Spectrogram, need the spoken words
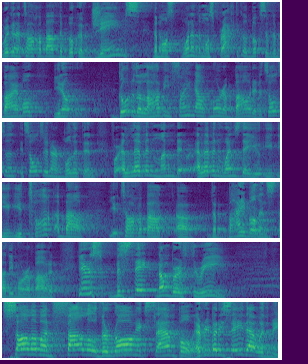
we're going to talk about the book of James, the most, one of the most practical books of the Bible. You know, go to the lobby, find out more about it. It's also, it's also in our bulletin. For 11, Monday, 11 Wednesday, you, you, you talk about, you talk about uh, the Bible and study more about it. Here's mistake number three. Solomon followed the wrong example. Everybody say that with me.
